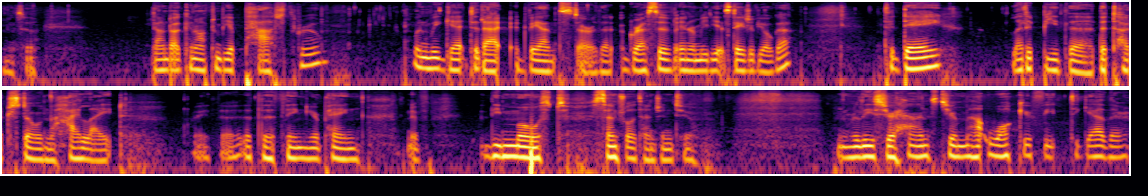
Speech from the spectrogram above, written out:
And so, down dog can often be a pass through when we get to that advanced or that aggressive intermediate stage of yoga. Today, let it be the, the touchstone, the highlight, right? The, the thing you're paying kind of the most central attention to. And release your hands to your mat, walk your feet together.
